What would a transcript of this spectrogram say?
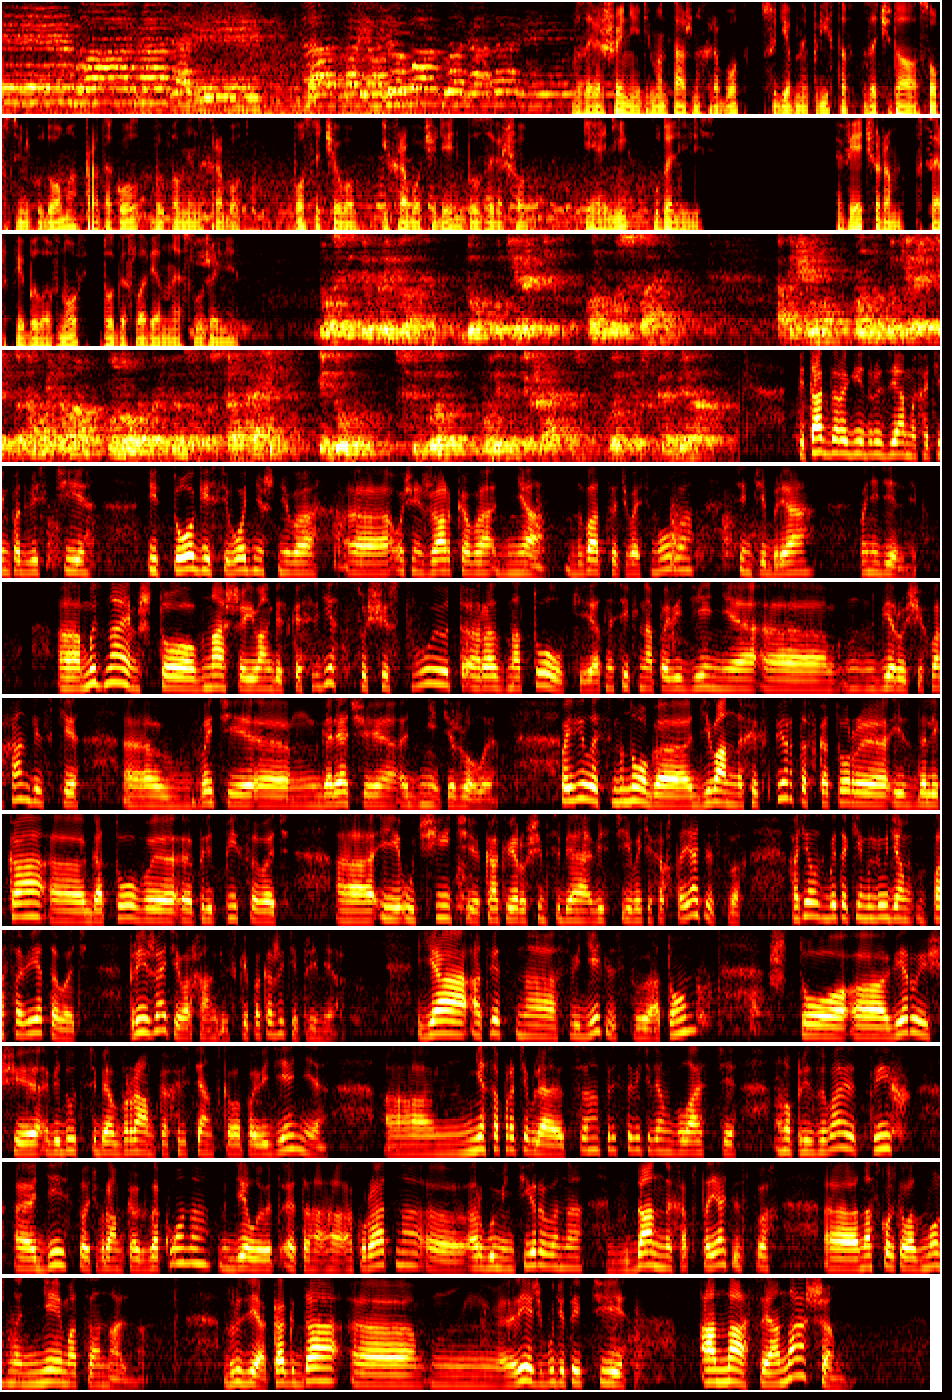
благодарим, за твою любовь благодарим. В завершении демонтажных работ судебный пристав зачитал собственнику дома протокол выполненных работ, после чего их рабочий день был завершен, и они удалились. Вечером в церкви было вновь благословенное служение. Дух Святой придет, Дух Утешитель, Он будет с вами. А почему Он Дух Утешитель? Потому что вам много придется пострадать, и Дух Святой будет утешать вас в этих скорбях. Итак, дорогие друзья, мы хотим подвести итоги сегодняшнего э, очень жаркого дня, 28 сентября, понедельник. А, мы знаем, что в нашей евангельской среде существуют разнотолки относительно поведения э, верующих в Архангельске э, в эти э, горячие дни, тяжелые. Появилось много диванных экспертов, которые издалека готовы предписывать и учить, как верующим себя вести в этих обстоятельствах. Хотелось бы таким людям посоветовать, Приезжайте в Архангельск и покажите пример. Я ответственно свидетельствую о том, что э, верующие ведут себя в рамках христианского поведения, э, не сопротивляются представителям власти, но призывают их действовать в рамках закона, делают это аккуратно, э, аргументированно, в данных обстоятельствах, э, насколько возможно, не эмоционально. Друзья, когда э, речь будет идти о нас и о нашем,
